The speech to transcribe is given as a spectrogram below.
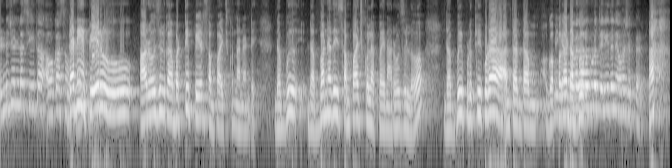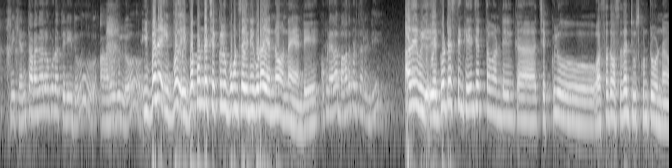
రెండు జండ్ల సీత అవకాశం. కానీ పేరు ఆ రోజులు కాబట్టి పేరు సంపాదించుకున్నానండి. డబ్బు డబ్బు అనేది సంపాదించుకోలేకపోయాను ఆ రోజుల్లో. డబ్బు ఇప్పటికి కూడా అంత అంత గొప్పగా డబ్బు అడగాలో కూడా తెలియదని ఎవరో చెప్పారు. మీకు ఎంత అడగాలో కూడా తెలియదు ఆ రోజుల్లో. ఇవ్వనే ఇవ్వ ఇవ్వకుండా చెక్కులు బోన్స్ అయినవి కూడా ఎన్నో ఉన్నాయండి. అప్పుడు ఎలా బాధపడతారండి? అది ఎగ్గొట్టేస్తే ఇంకేం చెప్తామండి? ఇంకా చెక్కులు వస్తుంది వస్తుందని చూసుకుంటూ ఉన్నాం.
